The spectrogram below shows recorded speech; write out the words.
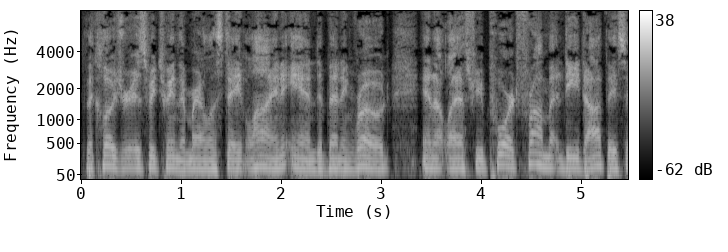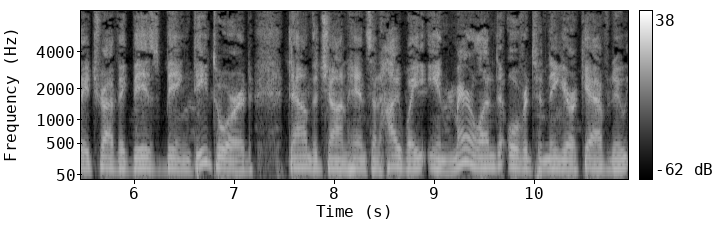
The closure is between the Maryland State Line and Benning Road. And at last report from DDOT, they say traffic is being detoured down the John Hanson Highway in Maryland over to New York Avenue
